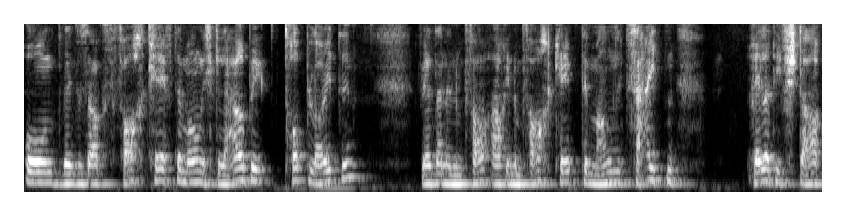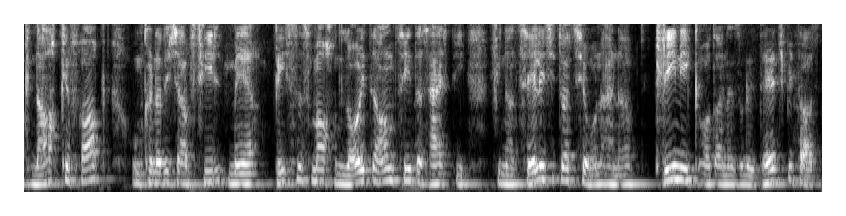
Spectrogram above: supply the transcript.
Und wenn du sagst Fachkräftemangel, ich glaube, Top-Leute werden in einem, auch in einem Fachkräftemangel Zeiten relativ stark nachgefragt und können natürlich auch viel mehr Business machen, Leute anziehen. Das heißt, die finanzielle Situation einer Klinik oder eines Universitätsspitals,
